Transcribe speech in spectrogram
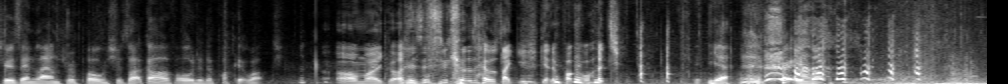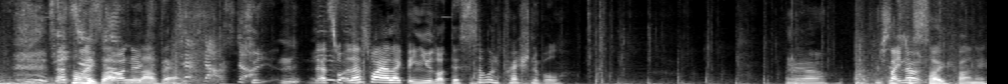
She was in lounge with Paul and she was like, oh, I've ordered a pocket watch. oh my god, is this because I was like, you should get a pocket watch? Yeah, pretty much. That's oh, I was like, iconic. love it. Protect! See, that's why that's why I like the new lot. They're so impressionable. Yeah. Just like It's no, just so funny.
